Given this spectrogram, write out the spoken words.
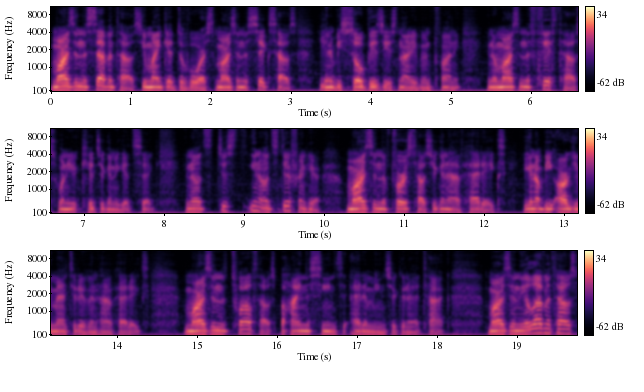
Mars in the seventh house, you might get divorced. Mars in the sixth house, you're going to be so busy it's not even funny. You know, Mars in the fifth house, one of your kids are going to get sick. You know, it's just, you know, it's different here. Mars in the first house, you're going to have headaches. You're going to be argumentative and have headaches. Mars in the 12th house, behind the scenes, the enemies are going to attack. Mars in the 11th house,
